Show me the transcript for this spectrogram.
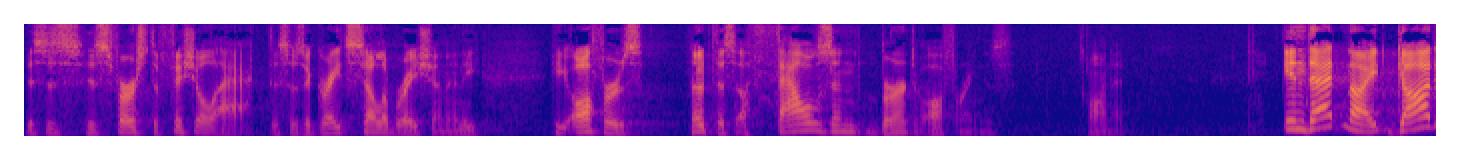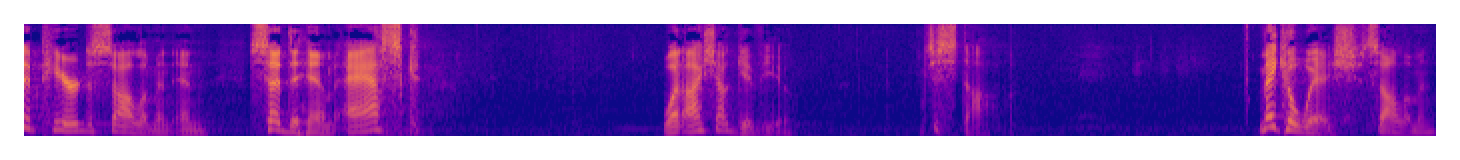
This is his first official act. This is a great celebration. And he, he offers, note this, a thousand burnt offerings on it. In that night, God appeared to Solomon and said to him, Ask what I shall give you. Just stop. Make a wish, Solomon.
